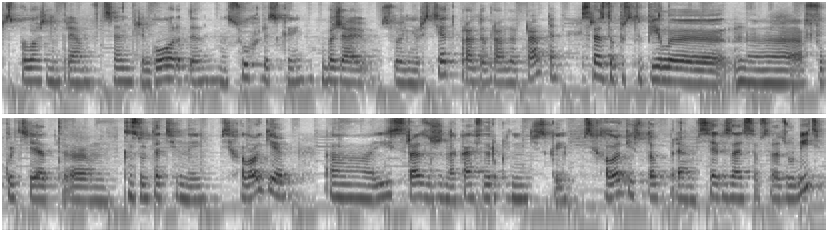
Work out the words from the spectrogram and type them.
расположенном прямо в центре города, на Сухаревской. Обожаю свой университет, правда, правда, правда. Сразу поступила на факультет э, консультативной психологии э, и сразу же на кафедру клинической психологии, чтобы прям всех зайцев сразу убить.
